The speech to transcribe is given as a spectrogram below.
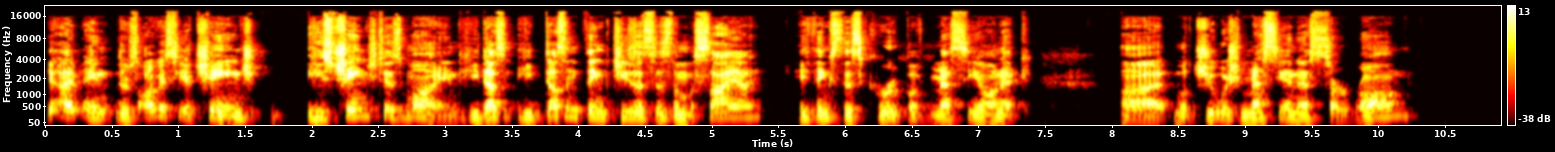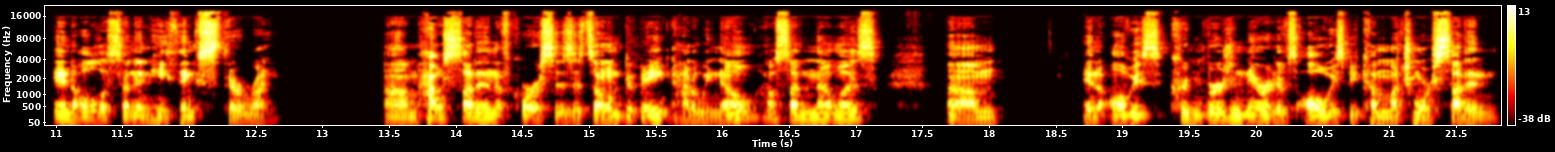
Yeah, I mean, there's obviously a change. He's changed his mind. He doesn't. He doesn't think Jesus is the Messiah. He thinks this group of messianic, uh, well, Jewish messianists are wrong, and all of a sudden he thinks they're right. Um, how sudden, of course, is its own debate. How do we know how sudden that was? Um, and always conversion narratives always become much more sudden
